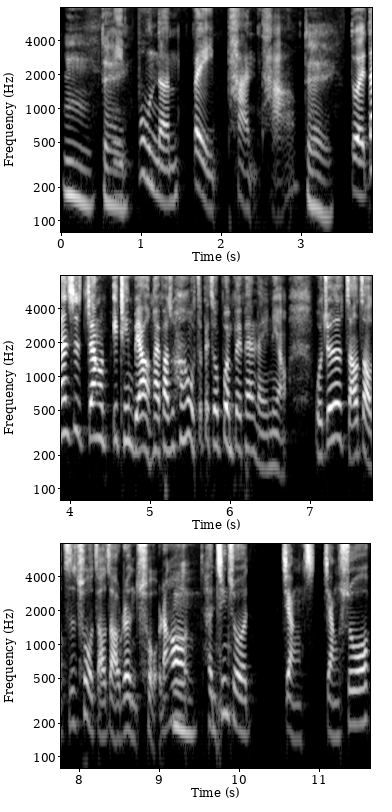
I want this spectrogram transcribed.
嗯，对，你不能背叛他。对对，但是这样一听，不要很害怕说，说哈，我这辈子都不能背叛雷鸟。我觉得早早知错，早早认错，然后很清楚的讲讲说，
